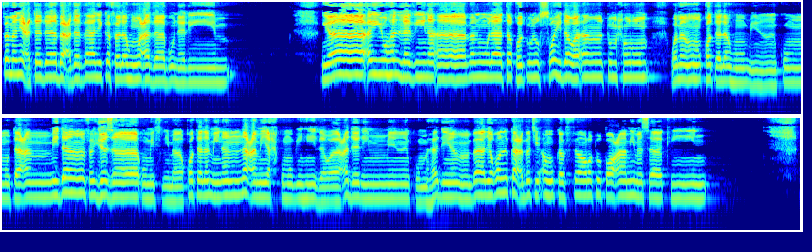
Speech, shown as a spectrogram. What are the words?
فمن اعتدى بعد ذلك فله عذاب نليم يا أيها الذين آمنوا لا تقتلوا الصيد وأنتم حرم ومن قتله منكم متعمدا فجزاء مثل ما قتل من النعم يحكم به ذوى عدل منكم هديا بالغ الكعبة أو كفارة طعام مساكين.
